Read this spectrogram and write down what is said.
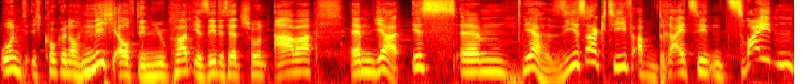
Und ich gucke noch nicht auf den New Part. Ihr seht es jetzt schon. Aber ähm, ja, ist, ähm, ja, sie ist aktiv ab 13.02.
